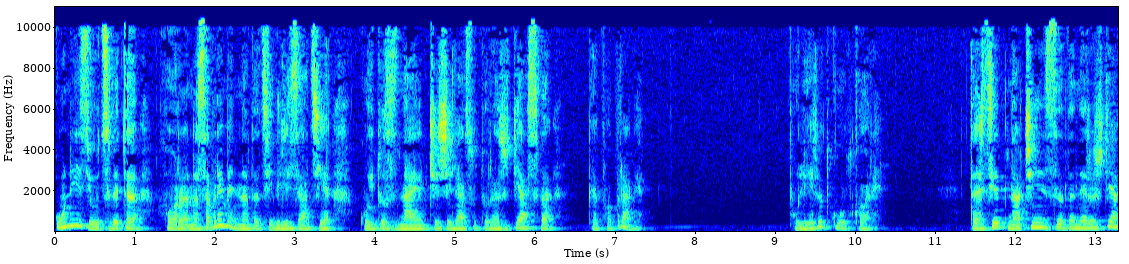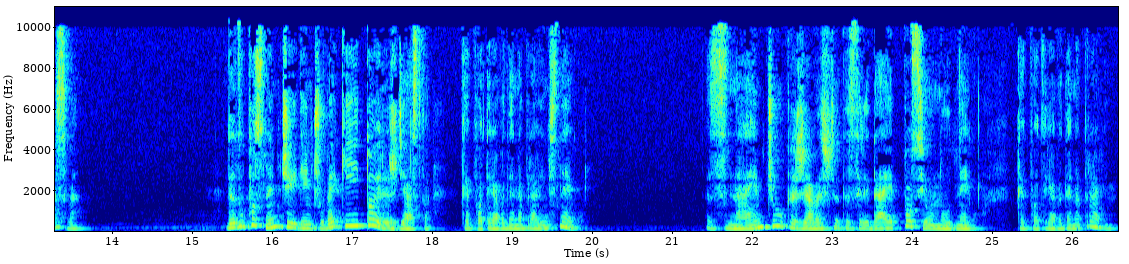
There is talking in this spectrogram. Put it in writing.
Унези от света, хора на съвременната цивилизация, които знаят, че желязото раздясва, какво правят? Полират го отгоре. Търсят начин за да не ръждясва. Да допуснем, че един човек и той ръждясва. Какво трябва да направим с него? Знаем, че окръжаващата среда е по-силна от него. Какво трябва да направим?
